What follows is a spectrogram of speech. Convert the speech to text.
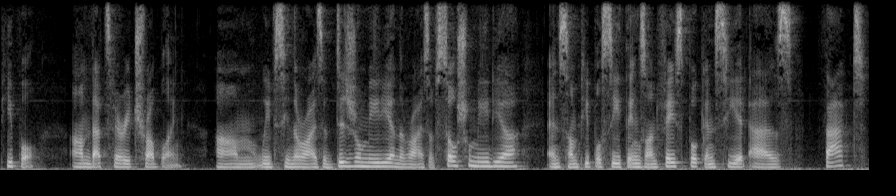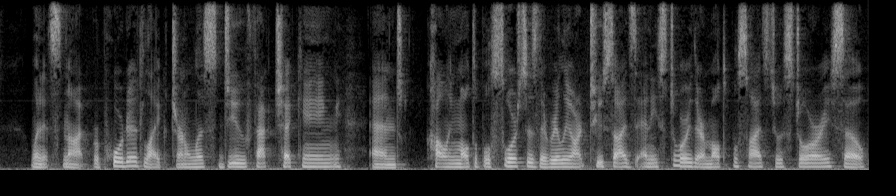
people. Um, that's very troubling. Um, we've seen the rise of digital media and the rise of social media, and some people see things on Facebook and see it as fact when it's not reported, like journalists do fact checking and calling multiple sources. There really aren't two sides to any story, there are multiple sides to a story. So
